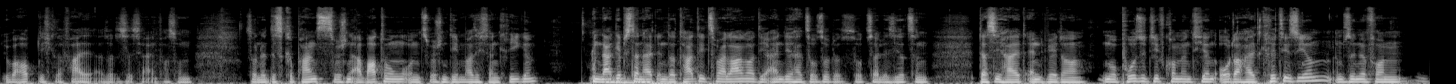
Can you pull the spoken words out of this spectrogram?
überhaupt nicht der Fall. Also das ist ja einfach so, ein, so eine Diskrepanz zwischen Erwartungen und zwischen dem, was ich dann kriege. Und da mhm. gibt's dann halt in der Tat die zwei Lager, die einen, die halt so, so sozialisiert sind, dass sie halt entweder nur positiv kommentieren oder halt kritisieren, im Sinne von,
